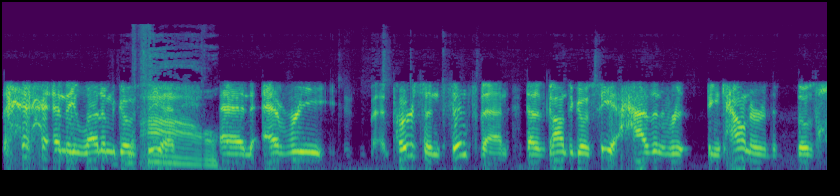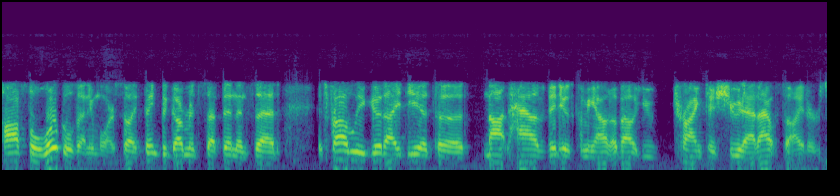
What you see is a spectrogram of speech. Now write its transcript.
and they let him go see it. And every person since then that has gone to go see it hasn't re- encountered those hostile locals anymore. So I think the government stepped in and said it's probably a good idea to not have videos coming out about you trying to shoot at outsiders.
